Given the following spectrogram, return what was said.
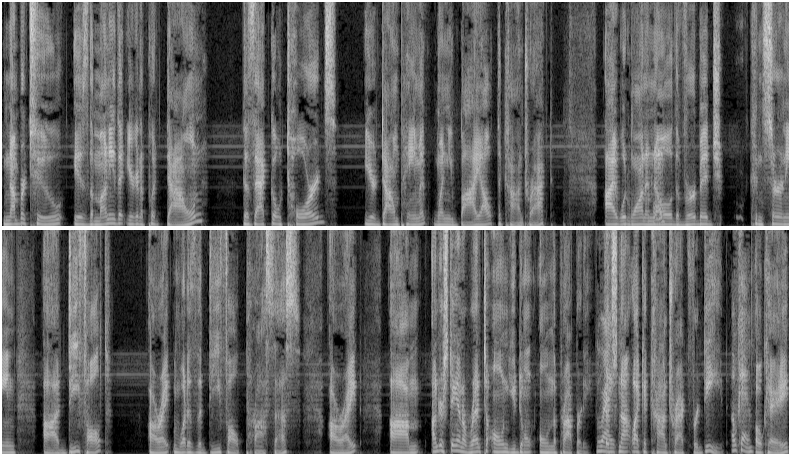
Number two is the money that you're going to put down. Does that go towards your down payment when you buy out the contract? I would want to know the verbiage concerning uh, default. All right. And what is the default process? All right. Um, understand a rent to own, you don't own the property. Right. It's not like a contract for deed. okay. Okay.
